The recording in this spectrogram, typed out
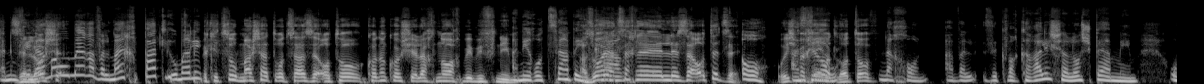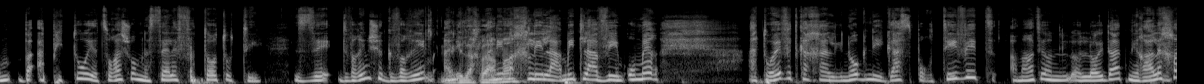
אני מבינה לא מה ש- הוא אומר, אבל מה אכפת לי? הוא אומר לי, בקיצור, מה שאת רוצה זה אוטו, קודם כל שיהיה לך נוח מבפנים. אני רוצה בעיקר... אז הוא היה צריך לזהות את זה. או, הוא איש מכירות. לא טוב. נכון, אבל זה כבר קרה לי שלוש פעמים. הוא- הפיתוי, הצורה שהוא מנסה לפתות אותי, זה דברים שגברים... אני אגיד לך למה? אני מכלילה, מתלהבים. הוא אומר, את אוהבת ככה לנהוג נהיגה ספורטיבית? אמרתי לו, "אני לא, לא יודעת, נראה לך?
